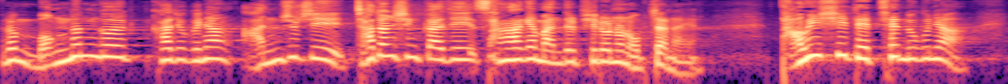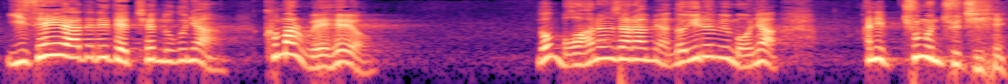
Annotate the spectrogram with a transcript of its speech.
그럼 먹는 것 가지고 그냥 안 주지 자존심까지 상하게 만들 필요는 없잖아요. 다윗이 대체 누구냐? 이세의 아들이 대체 누구냐? 그 말 왜 해요? 너 뭐 하는 사람이야? 너 이름이 뭐냐? 아니, 주면 주지.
